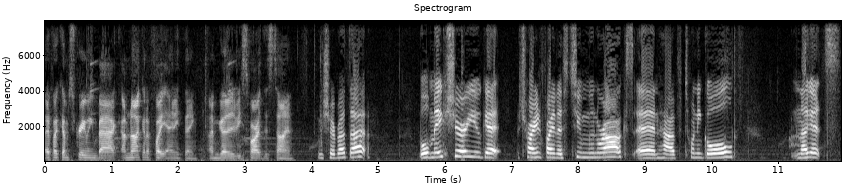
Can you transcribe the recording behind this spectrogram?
If I come screaming back, I'm not gonna fight anything. I'm gonna be smart this time. You sure about that? Well, make sure you get try and find us two moon rocks and have 20 gold nuggets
